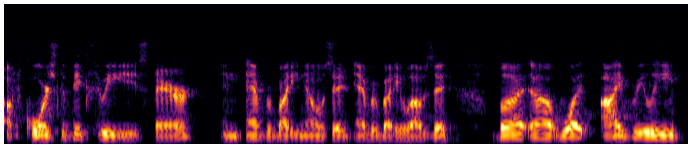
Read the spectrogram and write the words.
of course, the big three is there and everybody knows it, everybody loves it. But uh, what I really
